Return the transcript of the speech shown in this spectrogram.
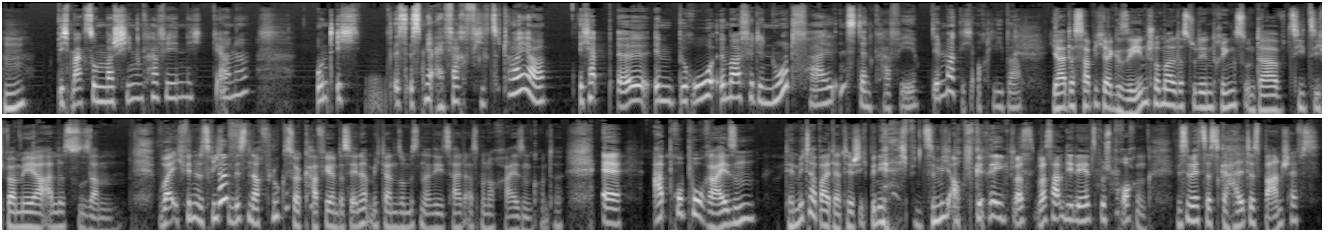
Hm. Ich mag so einen Maschinenkaffee nicht gerne. Und ich, es ist mir einfach viel zu teuer. Ich habe äh, im Büro immer für den Notfall Instant-Kaffee. Den mag ich auch lieber. Ja, das habe ich ja gesehen schon mal, dass du den trinkst und da zieht sich bei mir ja alles zusammen. Wobei ich finde, es riecht ein bisschen nach Flugzeugkaffee und das erinnert mich dann so ein bisschen an die Zeit, als man noch reisen konnte. Äh, apropos Reisen, der Mitarbeitertisch, ich bin, ich bin ziemlich aufgeregt. Was, was haben die denn jetzt besprochen? Wissen wir jetzt das Gehalt des Bahnchefs?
